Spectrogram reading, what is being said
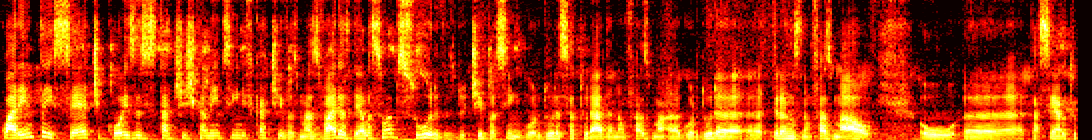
47 coisas estatisticamente significativas, mas várias delas são absurdas, do tipo assim, gordura saturada não faz mal, gordura uh, trans não faz mal, ou uh, tá certo?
